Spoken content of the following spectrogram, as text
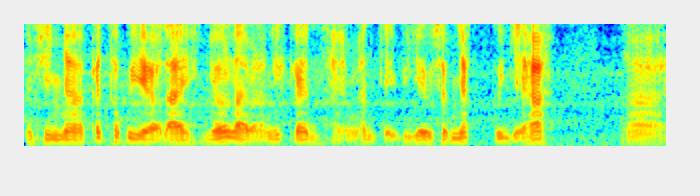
em xin à, kết thúc video ở đây nhớ like và đăng ký kênh hẹn anh chị video sớm nhất quý vị ha à.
